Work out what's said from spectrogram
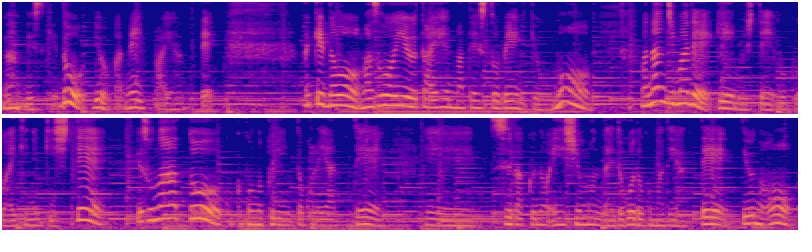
なんですけど 量がねいっぱいあってだけど、まあ、そういう大変なテスト勉強も、まあ、何時までゲームして僕は息抜きしてでその後国語のプリントこれやって、えー、数学の演習問題どこどこまでやってっていうのを、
